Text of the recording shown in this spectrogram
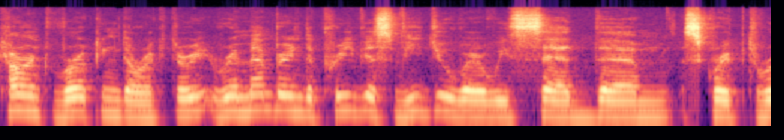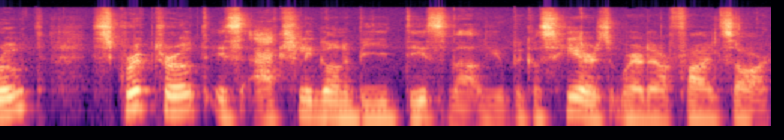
current working directory. Remember in the previous video where we said um, script root? Script root is actually going to be this value because here's where their files are.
